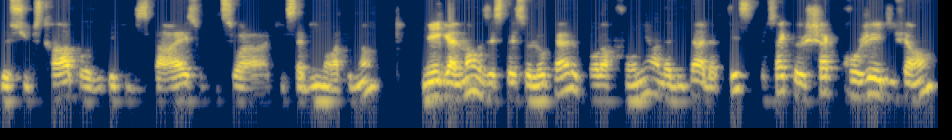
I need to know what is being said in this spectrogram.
le substrat pour éviter qu'ils disparaissent ou qu'ils soient, qu'ils s'abîment rapidement, mais également aux espèces locales pour leur fournir un habitat adapté. C'est pour ça que chaque projet est différent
